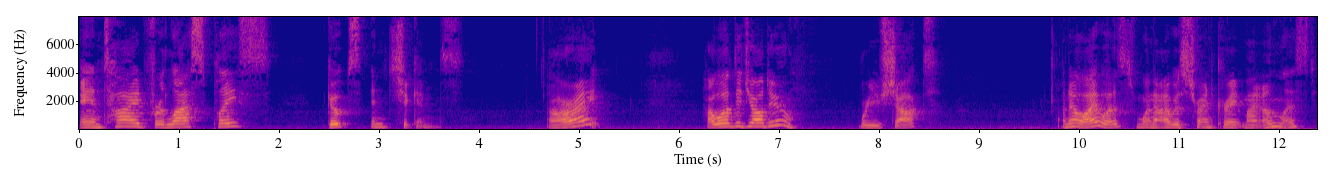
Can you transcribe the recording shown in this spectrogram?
And tied for last place, goats and chickens. All right. How well did y'all do? Were you shocked? I know I was when I was trying to create my own list.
